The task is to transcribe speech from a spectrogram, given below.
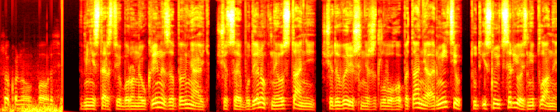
в цокольному поверсі. В Міністерстві оборони України запевняють, що цей будинок не останній. Щодо вирішення житлового питання армійців тут існують серйозні плани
